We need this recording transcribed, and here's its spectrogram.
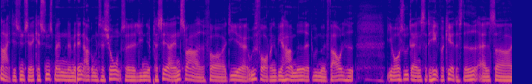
Nej, det synes jeg ikke. Jeg synes, man med den argumentationslinje placerer ansvaret for de udfordringer, vi har med at udmønte faglighed i vores uddannelse det helt forkerte sted. Altså,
